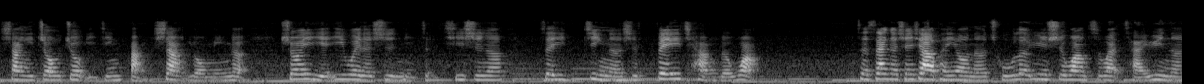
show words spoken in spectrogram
上一周就已经榜上有名了，所以也意味的是你这其实呢这一进呢是非常的旺。这三个生肖的朋友呢，除了运势旺之外，财运呢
